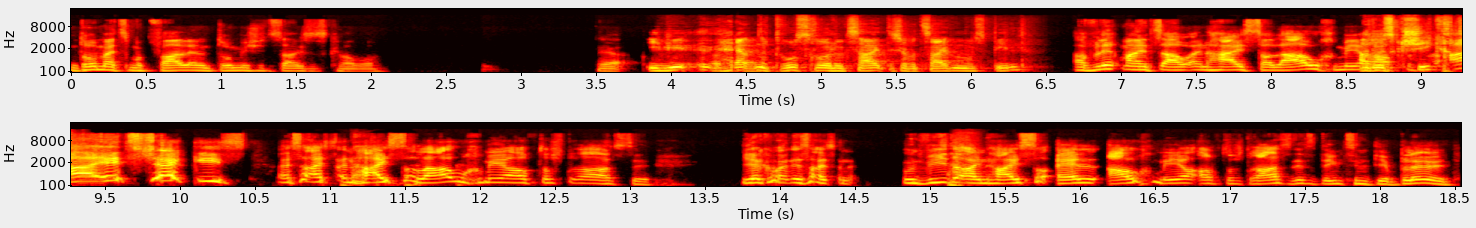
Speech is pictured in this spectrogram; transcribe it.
Und darum hat es mir gefallen und darum ist jetzt auch unser Cover. Ich will- ich hätte nicht rausgekommen, weil du gesagt hast, aber zeig mir mal das Bild. Aber vielleicht meint es auch ein heißer Lauch mehr Ah, du hast auf der geschickt. Ah, jetzt check ich's! Es heißt ein heißer Lauch mehr auf der Straße. Ja, guck mal, es heißt ein, und wieder ein heißer L auch mehr auf der Straße. Das denkt sind die blöd.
